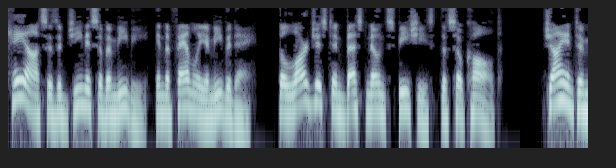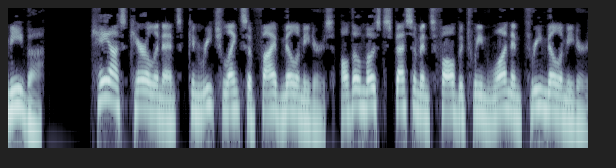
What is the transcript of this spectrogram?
Chaos is a genus of amoebae, in the family Amoebidae. The largest and best-known species, the so-called giant amoeba, Chaos carolinense, can reach lengths of 5 mm, although most specimens fall between 1 and 3 mm.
